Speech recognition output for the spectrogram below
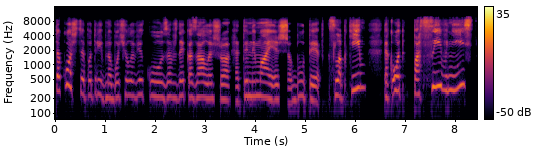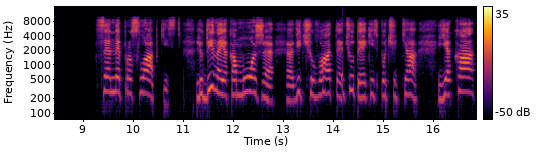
також це потрібно, бо чоловіку завжди казали, що ти не маєш бути слабким. Так от пасивність Це не про слабкість. Людина, яка може е, відчувати, чути якісь почуття, яка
